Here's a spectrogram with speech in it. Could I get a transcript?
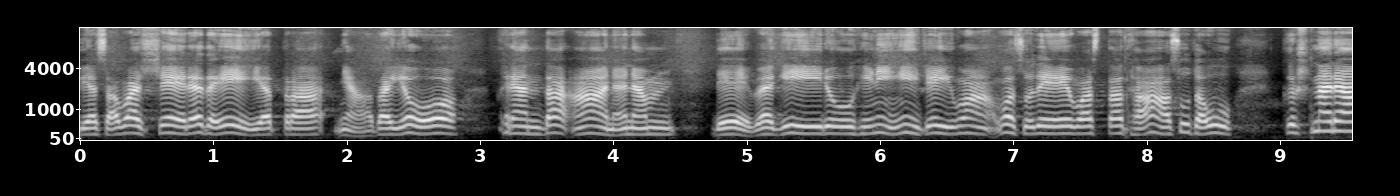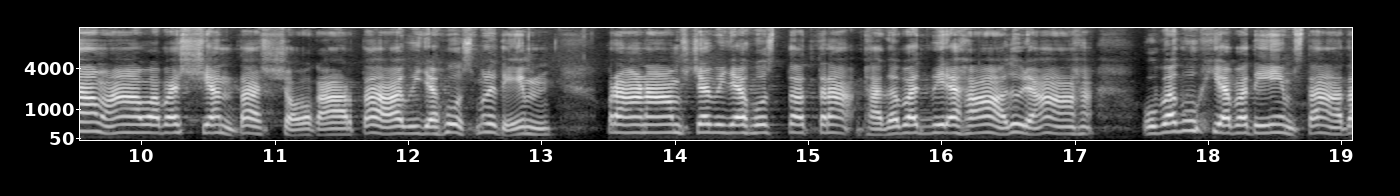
വ്യസവശരതയത്ര ജ്ഞാതയോ ഘ്നന്ത ആനനം. ദേവഗീരോഹിണി ചൈവ വസുദേവസ്തഥാ സുതൗ. കൃഷ്ണരാമാവപശ്യന്ത ശോകാർത്ത വിജഹു സ്മൃതിം. പ്രാണാംശ വിജഹുസ്തത്ര ഭഗവദ്വിരഹാതുരാ ഉപഗുഹ്യപതിം സ്ഥാത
